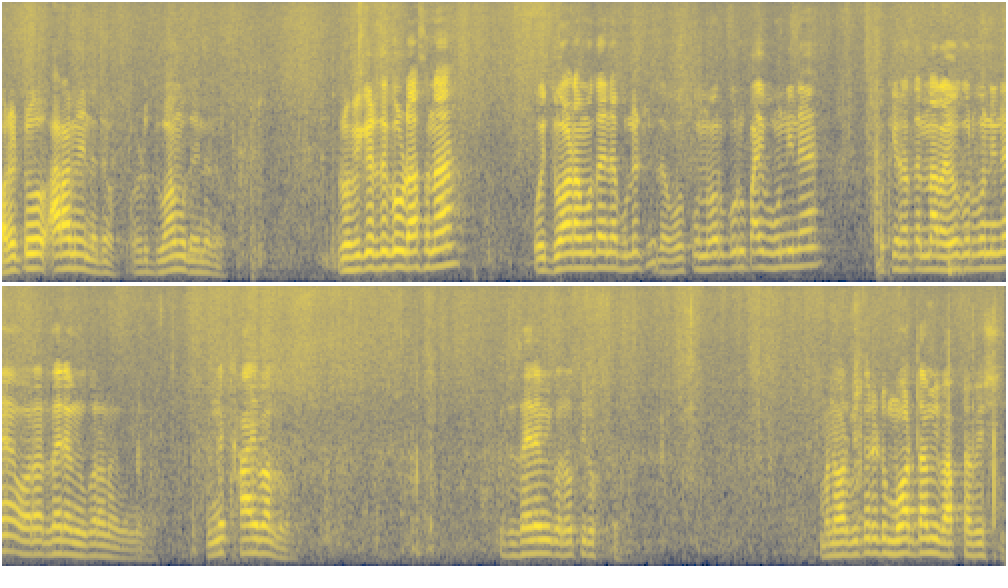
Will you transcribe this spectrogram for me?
ওর একটু আরামে এনে দাও, ওর একটু ধোয়া মতো এনে দাও। রফিকের যে গরুটা আছে না, ওই দোয়াটা মতো এনে বুলেট নিয়ে দাও। ও কোন ওর গরু পাইব নি না, ও কে রাতের নারায়ও করব নি না, ওর আর জাইরামিও করা না এমনি খাই ভালো। কিন্তু জাইরামি করে অতিরিক্ত। মানে ওর ভিতরে একটু মর দামি ভাবটা বেশি।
